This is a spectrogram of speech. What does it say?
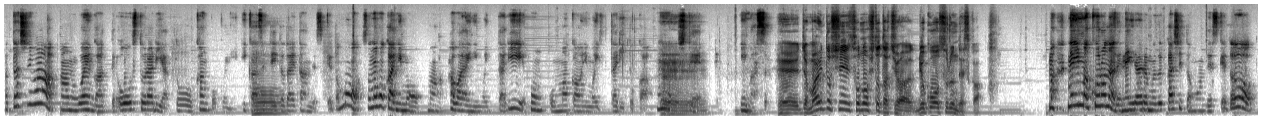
私はあのご縁があってオーストラリアと韓国に行かせていただいたんですけどもその他にも、まあ、ハワイにも行ったり香港マカオにも行ったりとかもしています。へえじゃあ毎年その人たちは旅行するんですか？まあね、今コロナでねいろいろ難しいと思うんですけど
